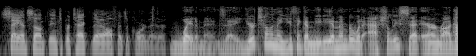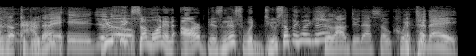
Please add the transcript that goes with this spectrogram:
saying something to protect their offensive coordinator. Wait a minute, Zay. You're telling me you think a media member would actually set Aaron Rodgers up to do that? Mean, you, you know, think someone in our business would do something like that? Sure, I would do that so quick today.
